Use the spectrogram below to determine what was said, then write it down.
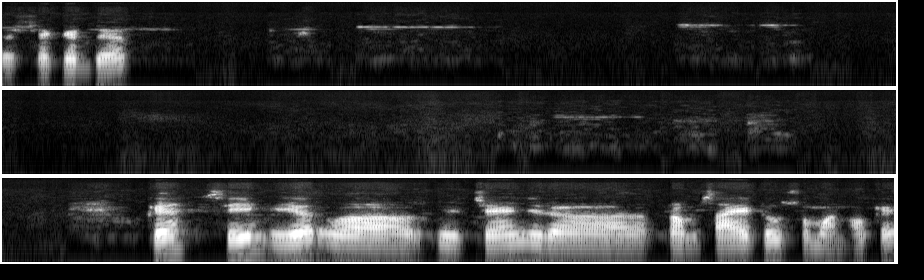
Just check it there. Okay see here uh, we changed uh, from sai to suman okay?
